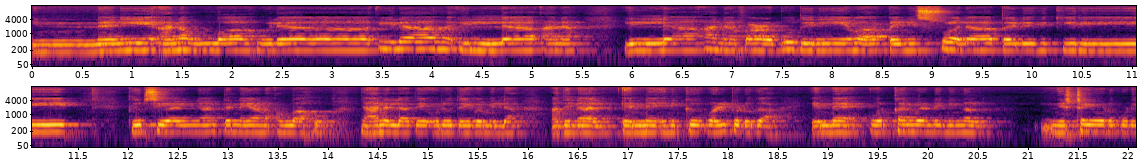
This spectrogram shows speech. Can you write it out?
إنني أنا الله لا إلا أنا فاعبدني وأقم الصلاة لذكري തീർച്ചയായും ഞാൻ തന്നെയാണ് അള്ളാഹു ഞാനല്ലാതെ ഒരു ദൈവമില്ല അതിനാൽ എന്നെ എനിക്ക് വഴിപ്പെടുക എന്നെ ഓർക്കാൻ വേണ്ടി നിങ്ങൾ നിഷ്ഠയോടുകൂടി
